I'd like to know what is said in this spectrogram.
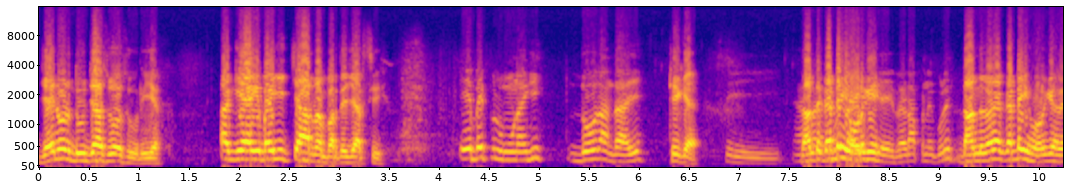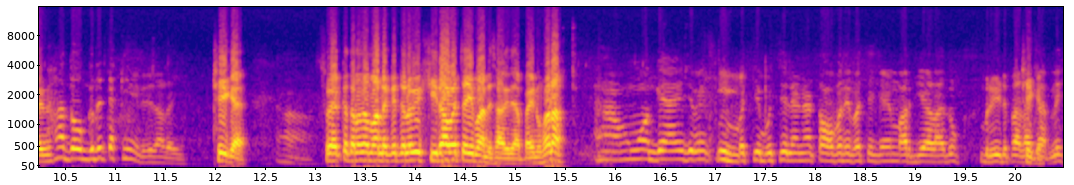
ਜੈਨੂਨ ਦੂਜਾ ਸੂਆ ਸੂਰੀ ਆ। ਅੱਗੇ ਆ ਗਈ ਬਾਈ ਜੀ 4 ਨੰਬਰ ਤੇ ਜਰਸੀ। ਇਹ ਬਈ ਪਲੂਣ ਹੈ ਜੀ ਦੋ ਦੰਦ ਆ ਜੀ। ਠੀਕ ਹੈ। ਤੇ ਦੰਦ ਕੱਢੇ ਹੀ ਹੋਣਗੇ। ਬੈੜ ਆਪਣੇ ਕੋਲੇ। ਦੰਦ ਕਿਹਾ ਕੱਢੇ ਹੀ ਹੋਣਗੇ ਹਲੇ। ਹਾਂ ਦੋ ਅੱਗ ਦੇ ਚੱਕੀ ਨਹੀਂ ਵੀਰੇ ਦੰਦ ਜੀ। ਠੀਕ ਹੈ। ਹਾਂ। ਸੋ ਇੱਕ ਤਰ੍ਹਾਂ ਦਾ ਮੰਨ ਕੇ ਚਲੋ ਵੀ ਖੀਰਾ ਬੱਚਾ ਹੀ ਮੰਨ ਸਕਦੇ ਆਪਾਂ ਇਹਨੂੰ ਹਨਾ? ਹਾਂ ਉਹ ਅੱਗੇ ਆਏ ਜਿਵੇਂ ਕੋਈ ਬੱਚੇ ਬੁੱਚੇ ਲੈਣਾ ਟੌਪ ਦੇ ਬੱਚੇ ਜਿਵੇਂ ਮਰਜ਼ੀ ਵਾਲਾ ਤੂੰ ਬਰੀਡ ਪੈਦਾ ਠੀਕ ਹੈ। ਕਰ ਲਈ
